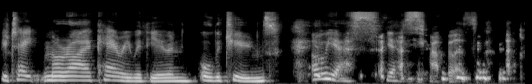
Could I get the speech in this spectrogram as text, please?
You take Mariah Carey with you and all the tunes. Oh yes, yes. Fabulous.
